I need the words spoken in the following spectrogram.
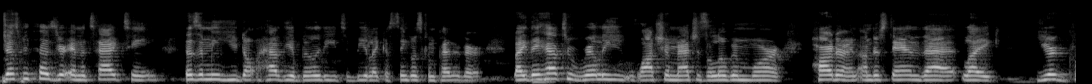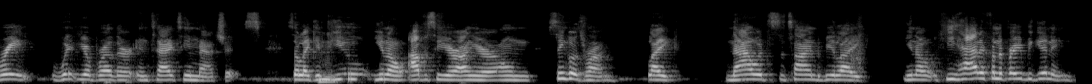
Just because you're in a tag team doesn't mean you don't have the ability to be like a singles competitor. Like they have to really watch your matches a little bit more harder and understand that like you're great with your brother in tag team matches. So like if Mhm. you, you know, obviously you're on your own singles run, like now it's the time to be like, you know, he had it from the very beginning.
